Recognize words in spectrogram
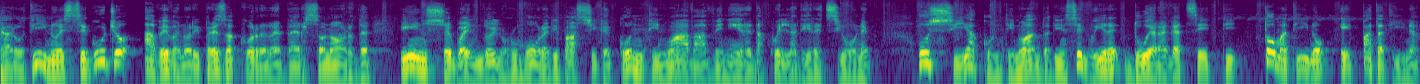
Carotino e Segugio avevano ripreso a correre verso nord, inseguendo il rumore di passi che continuava a venire da quella direzione, ossia continuando ad inseguire due ragazzetti, Tomatino e Patatina,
